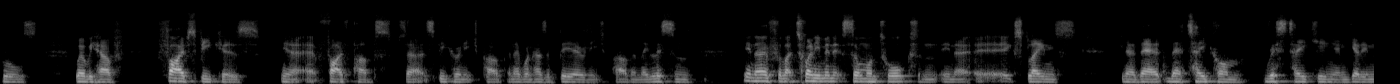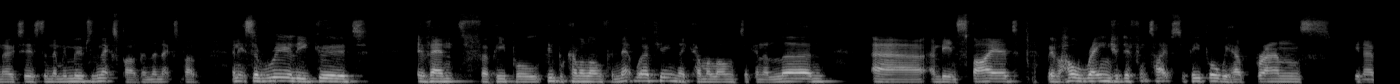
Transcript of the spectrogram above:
crawls where we have five speakers, you know, at five pubs, so a speaker in each pub, and everyone has a beer in each pub, and they listen, you know, for like 20 minutes. Someone talks and you know explains, you know, their their take on risk taking and getting noticed, and then we move to the next pub and the next pub, and it's a really good event for people. People come along for networking. They come along to kind of learn uh, and be inspired. We have a whole range of different types of people. We have brands, you know,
